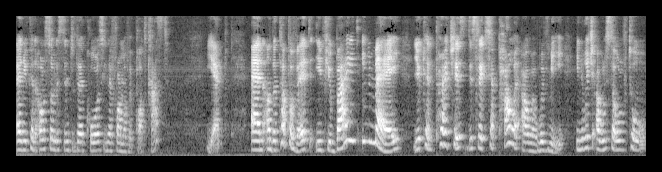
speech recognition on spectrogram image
and you can also listen to the course in the form of a podcast. Yep. And on the top of it, if you buy it in May, you can purchase Dyslexia Power Hour with me, in which I will solve two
